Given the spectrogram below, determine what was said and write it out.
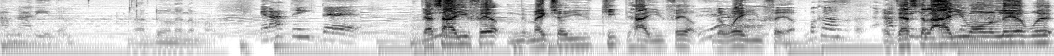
I'm not either. Not doing that no more. And I think that That's how you felt. Make sure you keep how you felt, the way you felt. because I If that's the lie you want to live with,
